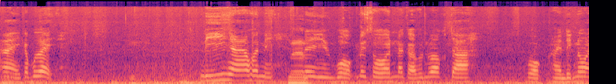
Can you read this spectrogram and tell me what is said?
ไอ้ายกระเบื้อยดีญาเพิ่นนี่ได้บอกได้สอนแล้วก็เพิ่นว่าจะบอกให้เด็กน้อย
